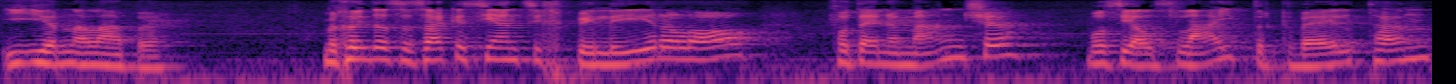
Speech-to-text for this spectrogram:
in ihrem Leben. Wir können also sagen, sie haben sich belehren lassen von diesen Menschen, die sie als Leiter gewählt haben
